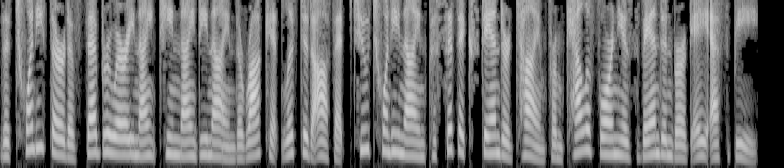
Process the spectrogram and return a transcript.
The 23rd of February 1999 the rocket lifted off at 2:29 Pacific Standard Time from California's Vandenberg AFB.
